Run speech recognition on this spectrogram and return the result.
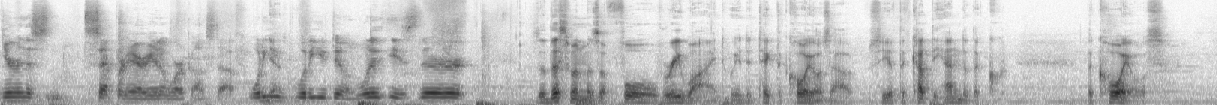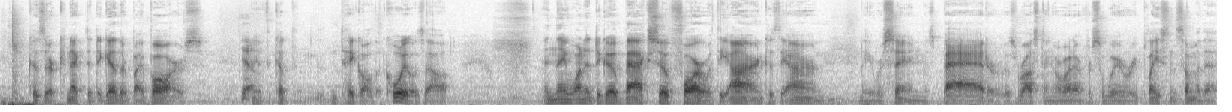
You're in this separate area to work on stuff. What are you What are you doing? What is, is there? So this one was a full rewind. We had to take the coils out. So you have to cut the end of the the coils because they're connected together by bars. Yeah. You have to cut the, and take all the coils out. And they wanted to go back so far with the iron because the iron they were saying was bad or it was rusting or whatever. So we were replacing some of the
